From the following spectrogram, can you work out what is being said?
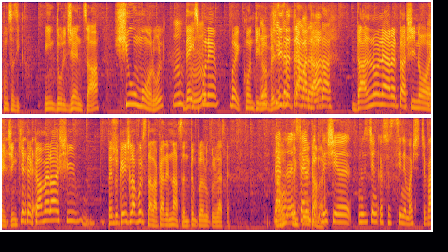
cum să zic, indulgența și umorul mm-hmm. de a-i spune, băi, continuă, Închide vezi de treaba camera, ta, da. Dar nu ne arăta și nouă aici, închide camera și pentru că ești la vârsta la care, na, se întâmplă lucrurile astea. Dar Da? nu, Închide stai un pic, camera. deci uh, nu zicem că susținem așa ceva.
